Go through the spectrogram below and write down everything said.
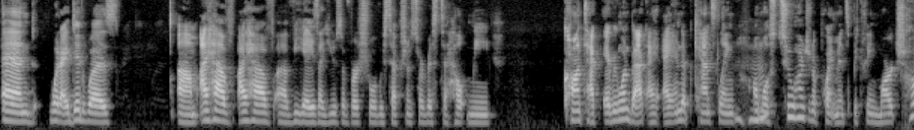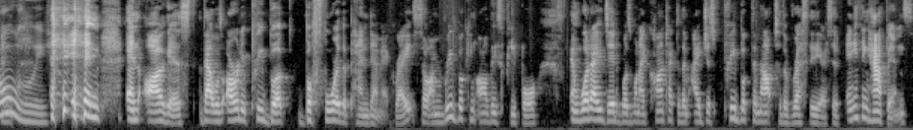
And what I did was um, I have I have uh, VAs. I use a virtual reception service to help me contact everyone back. I, I end up canceling Mhm. almost 200 appointments between March and, Holy. in in August that was already pre-booked before the pandemic, right? So I'm rebooking all these people. And what I did was when I contacted them, I just pre-booked them out to the rest of the year. I said, if anything happens,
